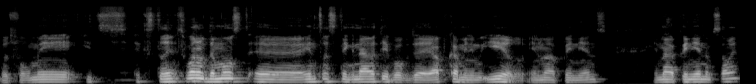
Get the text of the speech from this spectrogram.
but for me, it's extreme. It's one of the most uh, interesting narrative of the upcoming year, in my opinions. In my opinion, I'm sorry.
